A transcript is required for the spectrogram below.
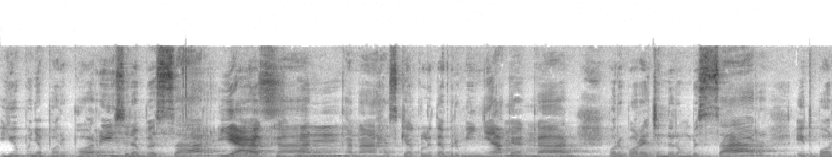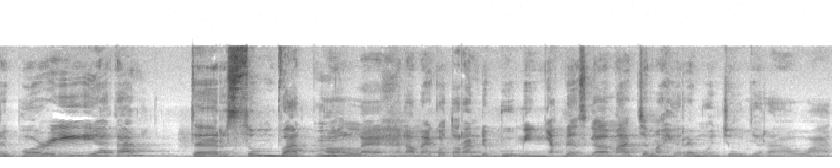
you punya pori-pori sudah besar ya Yes. kan? Mhm. karena Heskia kulitnya berminyak ya kan? Pori-porinya cenderung besar itu pori-pori ya kan tersumbat oleh yang namanya kotoran debu minyak dan segala macam akhirnya muncul jerawat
